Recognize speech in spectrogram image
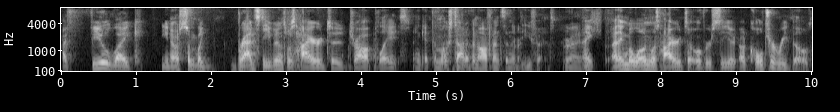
I feel like you know some like Brad Stevens was hired to draw up plays and get the most out of an offense and a defense. Right. I think I think Malone was hired to oversee a, a culture rebuild,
